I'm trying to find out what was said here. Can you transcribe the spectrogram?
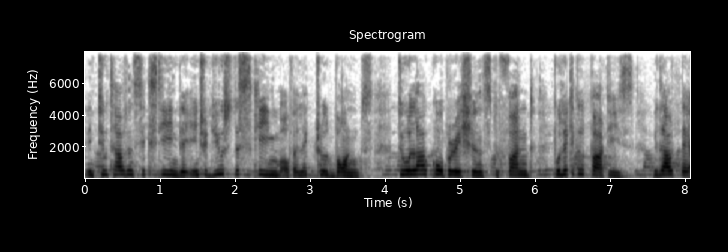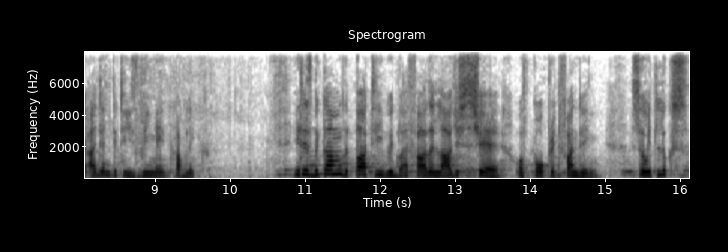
In 2016, they introduced the scheme of electoral bonds to allow corporations to fund political parties without their identities being made public. It has become the party with by far the largest share of corporate funding. So it looks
